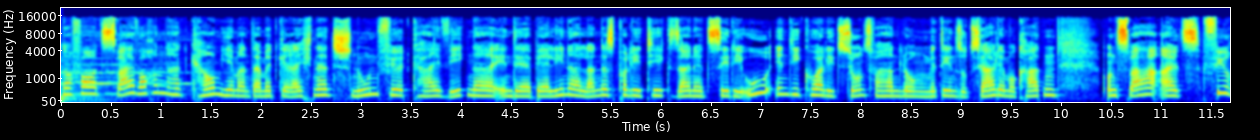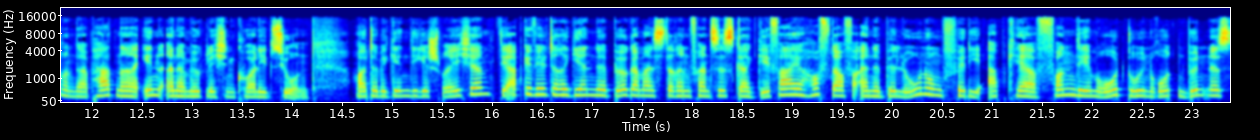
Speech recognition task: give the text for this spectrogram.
Noch vor zwei Wochen hat kaum jemand damit gerechnet. Nun führt Kai Wegner in der Berliner Landespolitik seine CDU in die Koalitionsverhandlungen mit den Sozialdemokraten und zwar als führender Partner in einer möglichen Koalition. Heute beginnen die Gespräche. Die abgewählte regierende Bürgermeisterin Franziska Giffey hofft auf eine Belohnung für die Abkehr von dem rot-grün-roten Bündnis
